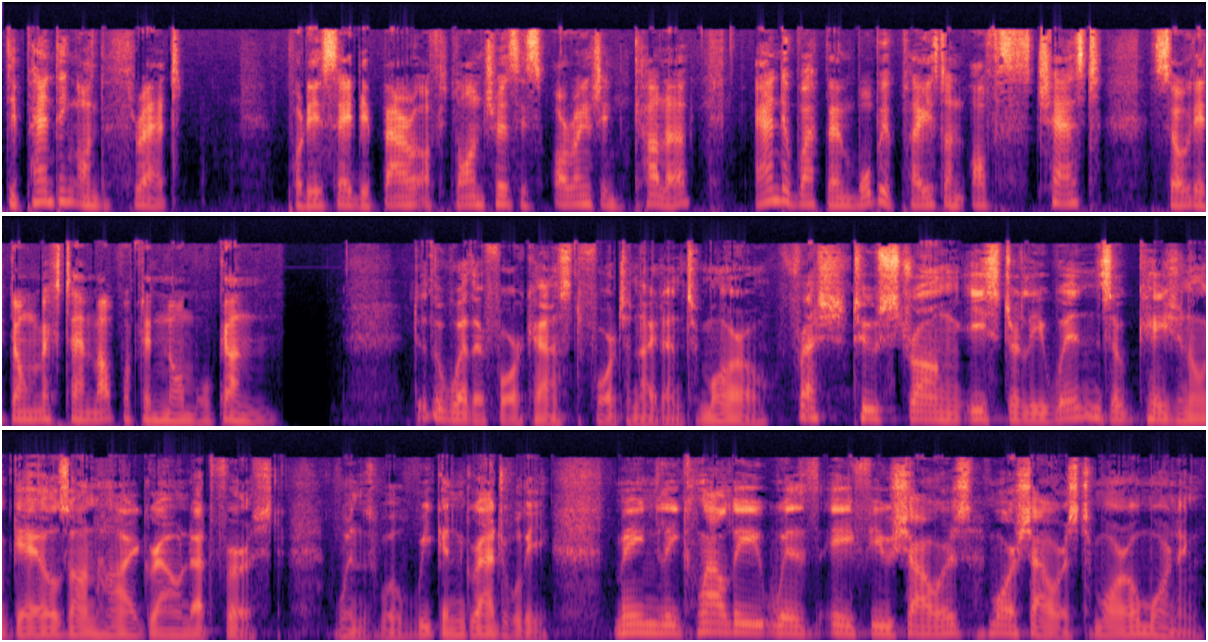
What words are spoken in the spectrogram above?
depending on the threat. Police say the barrel of the launchers is orange in color and the weapon will be placed on officer's chest so they don't mix them up with the normal gun. To the weather forecast for tonight and tomorrow. Fresh to strong easterly winds, occasional gales on high ground at first. Winds will weaken gradually. Mainly cloudy with a few showers, more showers tomorrow morning.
